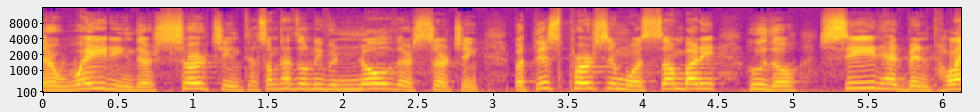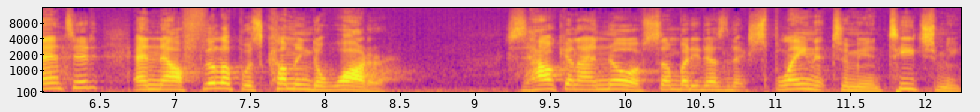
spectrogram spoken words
They're waiting, they're searching. Sometimes they don't even know they're searching. But this person was somebody who the seed had been planted, and now Philip was coming to water. He says, How can I know if somebody doesn't explain it to me and teach me?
